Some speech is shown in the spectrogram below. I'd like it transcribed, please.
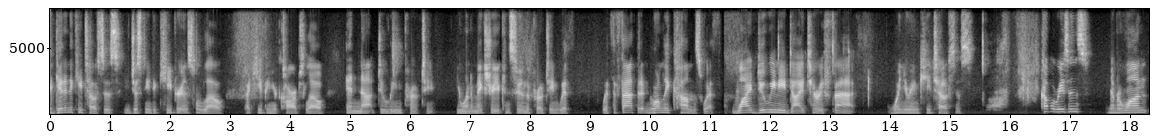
to get into ketosis, you just need to keep your insulin low by keeping your carbs low and not do lean protein. You want to make sure you consume the protein with, with the fat that it normally comes with. Why do we need dietary fat when you're in ketosis? A couple reasons. Number one,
